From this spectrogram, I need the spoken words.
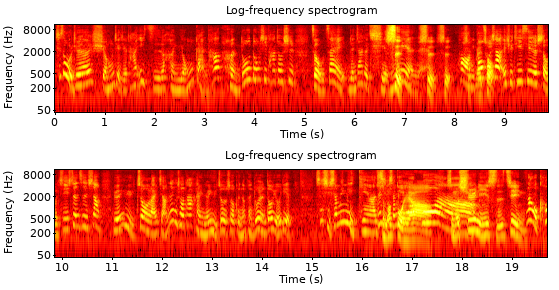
其实我觉得雪红姐姐她一直很勇敢，她很多东西她都是走在人家的前面，是是。好，你包括像 HTC 的手机，甚至像元宇宙来讲，那个时候她喊元宇宙的时候，可能很多人都有一点。这是什么秘境啊？什么鬼啊？什么虚拟实境？那我可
